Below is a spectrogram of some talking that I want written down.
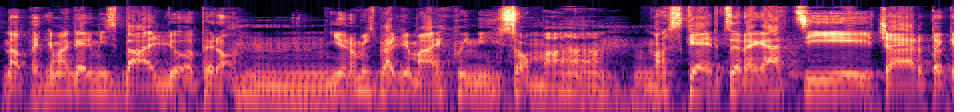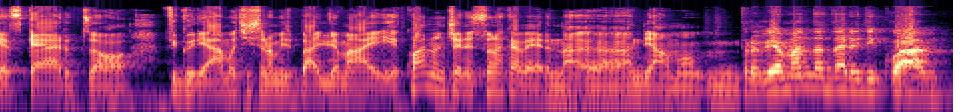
No, perché magari mi sbaglio, però mm, io non mi sbaglio mai, quindi insomma, no scherzo ragazzi, certo che scherzo, figuriamoci se non mi sbaglio mai. E Qua non c'è nessuna caverna, eh, andiamo. Mm, Proviamo ad andare di qua.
